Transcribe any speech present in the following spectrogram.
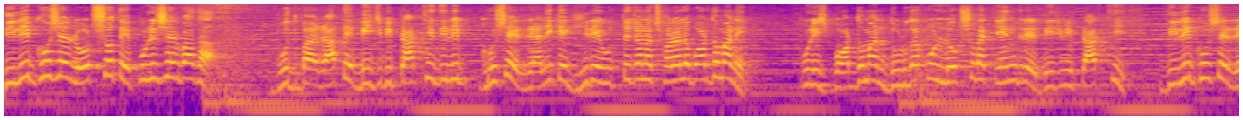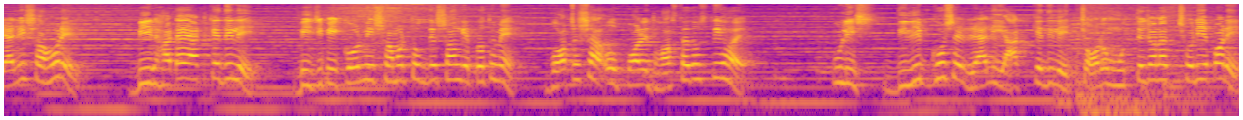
দিলীপ ঘোষের রোড শোতে পুলিশের বাধা। বুধবার রাতে বিজেপি প্রার্থী দিলীপ ঘোষের র্যালিকে ঘিরে উত্তেজনা ছড়ালো বর্ধমানে। পুলিশ বর্ধমান দুর্গাপুর লোকসভা কেন্দ্রের বিজেপি প্রার্থী দিলীপ ঘোষের র্যালি শহরের বীরহাটায় আটকে দিলে। বিজেপি কর্মী সমর্থকদের সঙ্গে প্রথমে বচসা ও পরে ধস্তাধস্তি হয়। পুলিশ দিলীপ ঘোষের র্যালি আটকে দিলে চরম উত্তেজনা ছড়িয়ে পড়ে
